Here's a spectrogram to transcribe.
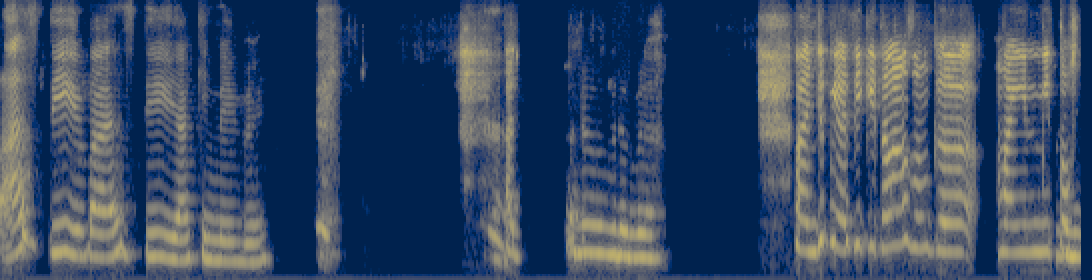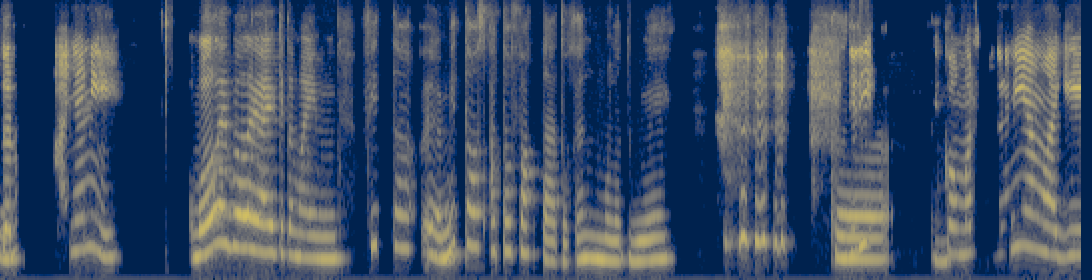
pasti pasti. Yakin deh gue. Ad- aduh bener-bener lanjut nggak sih? Kita langsung ke main mitos dan Bener. faktanya nih. Boleh, boleh. Ayo kita main Vita, eh, mitos atau fakta tuh kan mulut gue. Ke jadi e-commerce juga nih yang lagi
